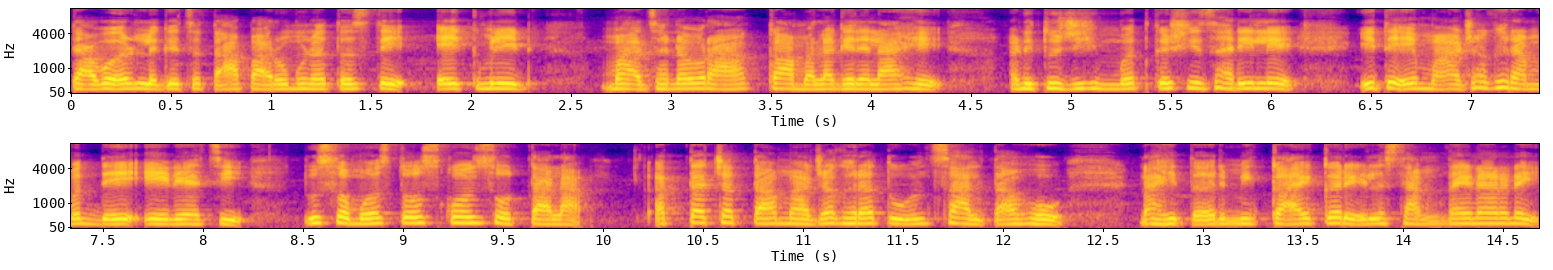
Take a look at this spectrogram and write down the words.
त्यावर लगेच आता पारू म्हणत असते एक मिनिट माझा नवरा कामाला गेलेला आहे आणि तुझी हिंमत कशी झालीले? इथे माझ्या घरामध्ये येण्याची. तू समजतोस कोण स्वतःला? आत्ताच्या आत्ता माझ्या घरातून चालता हो. नाहीतर मी काय करेल सांगता येणार नाही.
